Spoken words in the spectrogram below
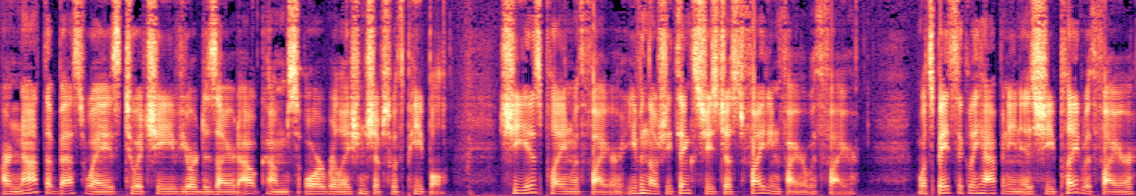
are not the best ways to achieve your desired outcomes or relationships with people. She is playing with fire, even though she thinks she's just fighting fire with fire. What's basically happening is she played with fire,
